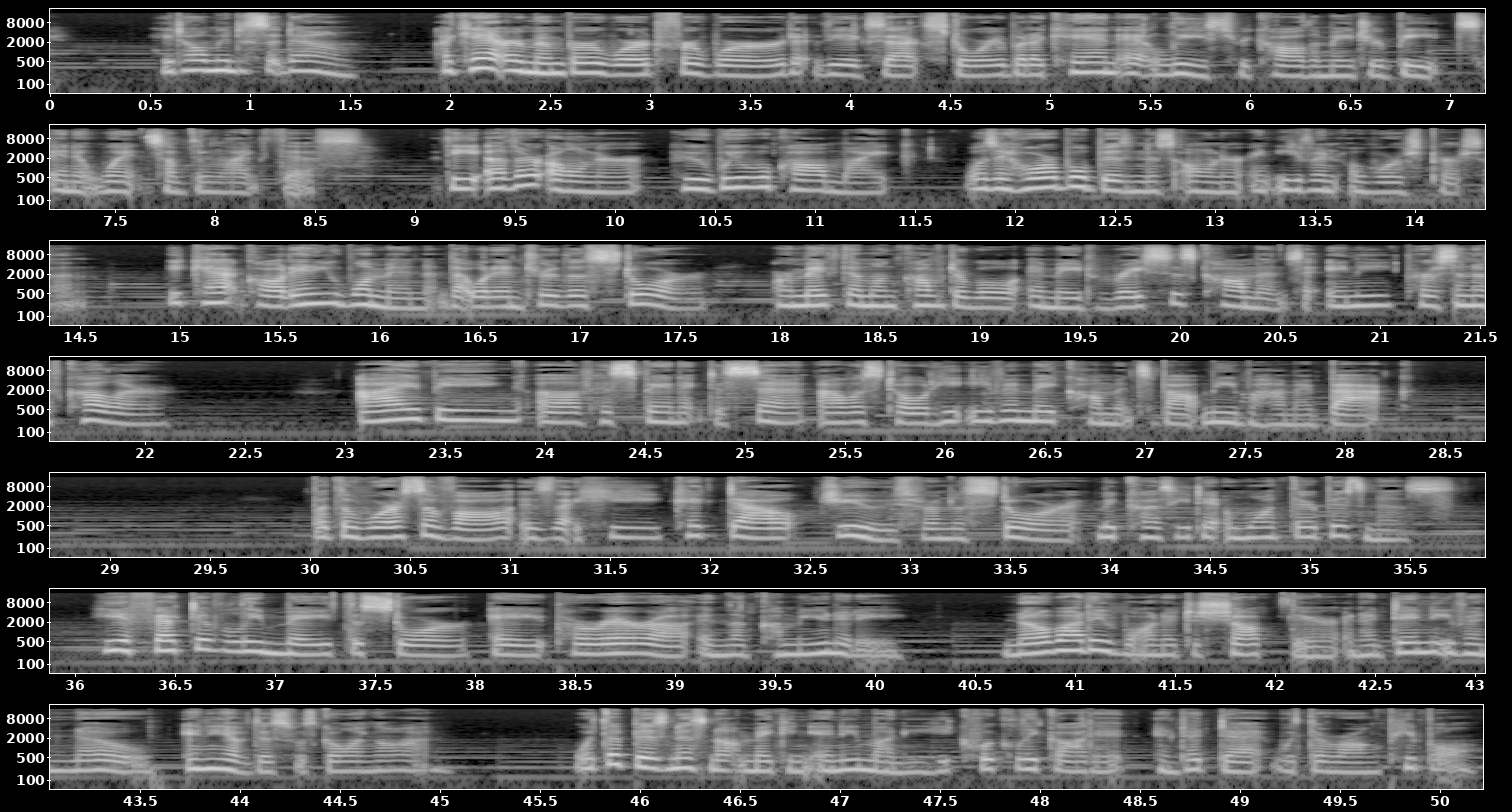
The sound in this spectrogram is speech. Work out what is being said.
He told me to sit down. I can't remember word for word the exact story, but I can at least recall the major beats, and it went something like this. The other owner, who we will call Mike, was a horrible business owner and even a worse person. He catcalled any woman that would enter the store or make them uncomfortable and made racist comments at any person of color. I, being of Hispanic descent, I was told he even made comments about me behind my back. But the worst of all is that he kicked out Jews from the store because he didn't want their business. He effectively made the store a pariah in the community. Nobody wanted to shop there, and I didn't even know any of this was going on. With the business not making any money, he quickly got it into debt with the wrong people.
